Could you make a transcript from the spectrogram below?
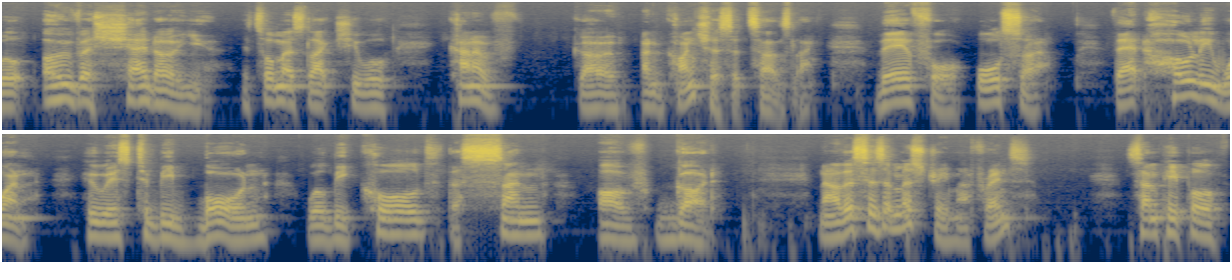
will overshadow you. It's almost like she will kind of go unconscious, it sounds like. Therefore, also, that Holy One who is to be born will be called the Son of God. Now, this is a mystery, my friends. Some people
